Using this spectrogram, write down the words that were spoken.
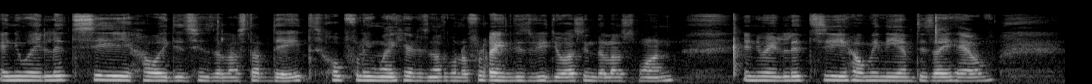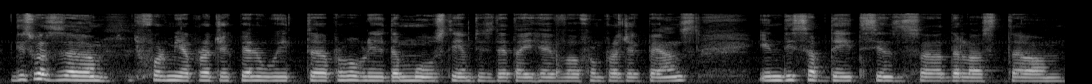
Anyway, let's see how I did since the last update. Hopefully my hair is not gonna fly in this video as in the last one. Anyway, let's see how many empties I have. This was um, for me a project pan with uh, probably the most empties that I have uh, from project pans. In this update since uh, the last um,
